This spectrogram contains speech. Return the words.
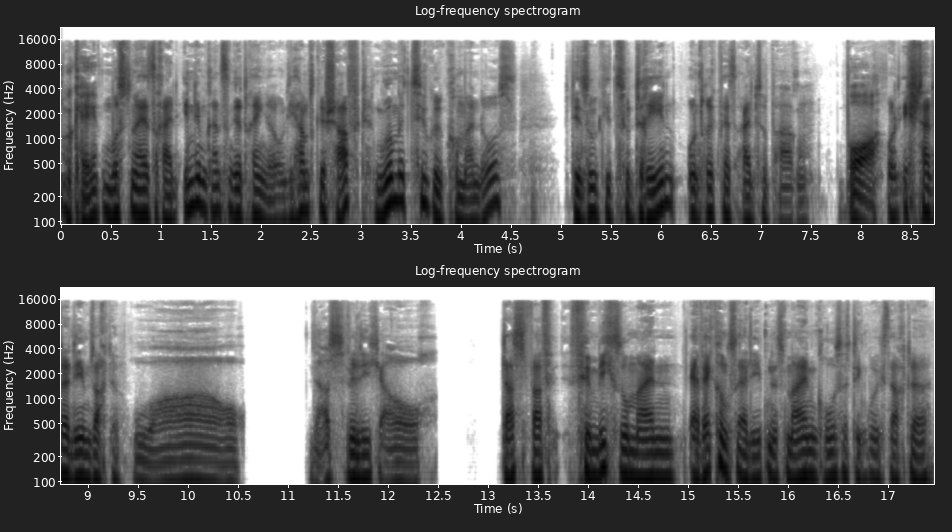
Okay. Mussten da jetzt rein in dem ganzen Gedränge. Und die haben es geschafft, nur mit Zügelkommandos den Sulki zu drehen und rückwärts einzuparken. Boah. Und ich stand daneben und sagte, wow, das will ich auch. Das war für mich so mein Erweckungserlebnis, mein großes Ding, wo ich sagte,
